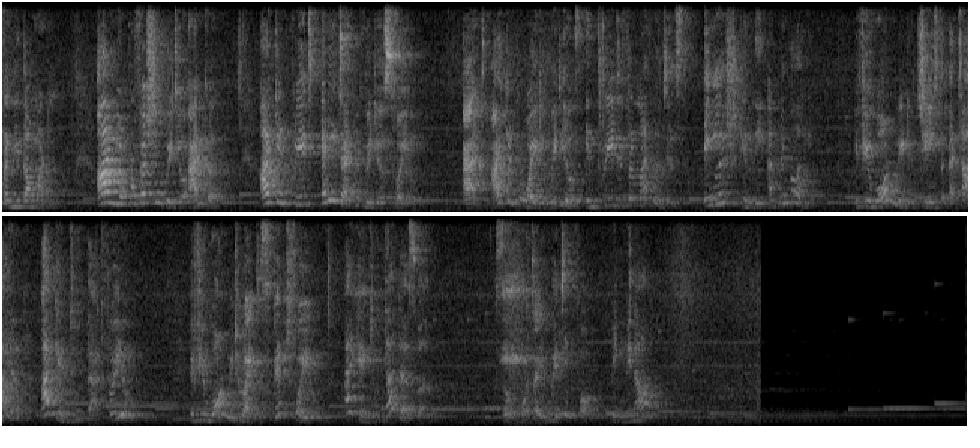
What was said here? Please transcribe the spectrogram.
Sangeeta Mondal. I am your professional video anchor. I can create any type of videos for you. And I can provide you videos in three different languages, English, Hindi and Bengali. If you want me to change the attire, I can do that for you. If you want me to write a script for you, I can do that as well. So what are you waiting for?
